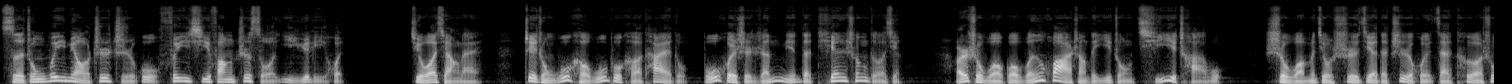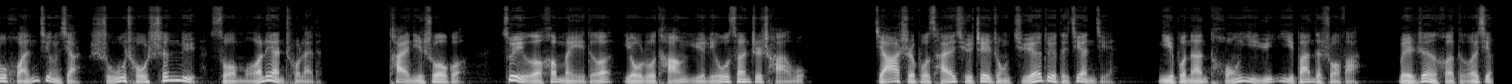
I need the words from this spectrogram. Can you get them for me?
此中微妙之只故，非西方之所易于理会。据我想来，这种无可无不可态度，不会是人民的天生德性，而是我国文化上的一种奇异产物，是我们就世界的智慧在特殊环境下熟愁深虑所磨练出来的。泰尼说过：“罪恶和美德犹如糖与硫酸之产物。”假使不采取这种绝对的见解，你不难同意于一般的说法：为任何德性，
